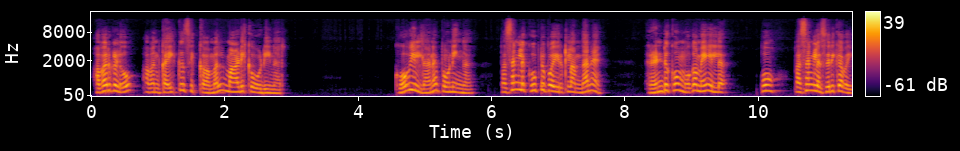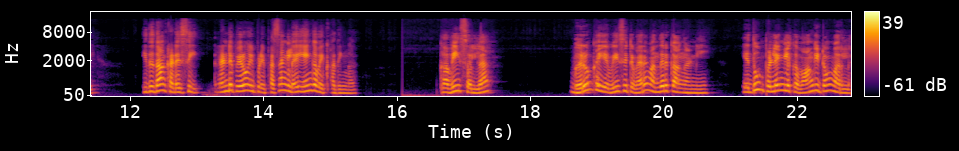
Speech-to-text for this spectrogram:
அவர்களோ அவன் கைக்கு சிக்காமல் மாடிக்கு ஓடினர். கோவில் தானே போனீங்க? பசங்களை கூப்பிட்டு போயிருக்கலாம் தானே? ரெண்டுக்கும் முகமே இல்லை. போ பசங்களை சிரிக்க வை. இதுதான் கடைசி. ரெண்டு பேரும் இப்படி பசங்களை ஏங்க வைக்காதீங்க? கவி சொல்ல வெறும் கையை வீசிட்டு வேற வந்திருக்காங்க அண்ணி. எதுவும் பிள்ளைங்களுக்கு வாங்கிட்டும் வரல.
